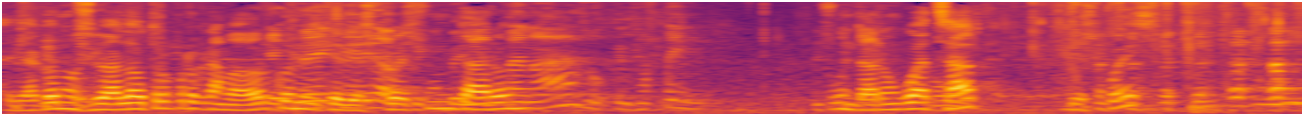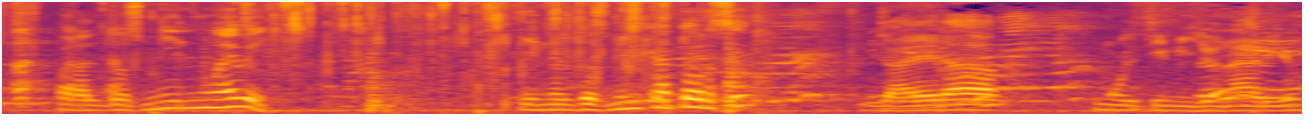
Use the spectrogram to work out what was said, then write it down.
allá conoció al otro programador con el que después fundaron, fundaron WhatsApp después, para el 2009. Y en el 2014 ya era multimillonario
